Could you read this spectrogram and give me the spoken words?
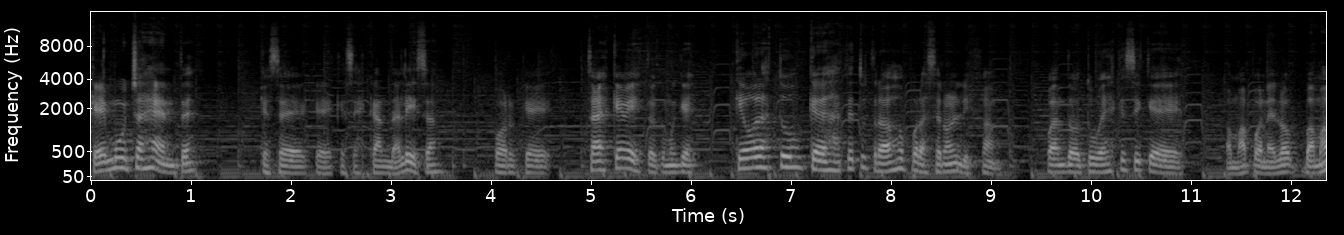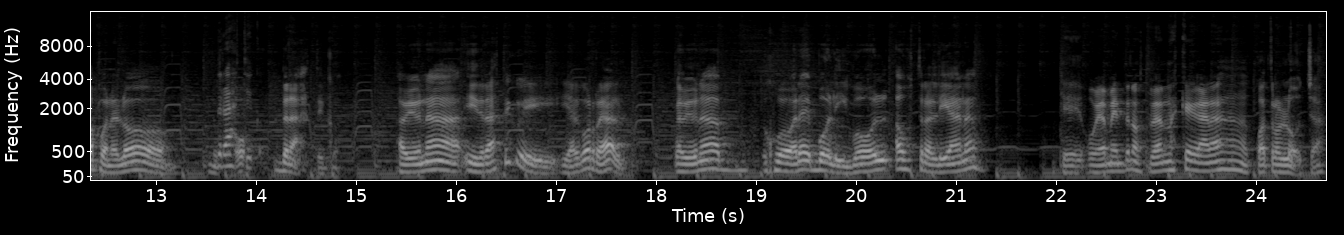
que hay mucha gente que se, que, que se escandaliza porque, ¿sabes qué he visto? Como que, ¿qué horas tú que dejaste tu trabajo por hacer OnlyFans? Cuando tú ves que sí que, vamos a ponerlo, vamos a ponerlo... Drástico. drástico. Había una, y drástico y, y algo real. Había una jugadora de voleibol australiana que obviamente en Australia no es que ganas cuatro lochas,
